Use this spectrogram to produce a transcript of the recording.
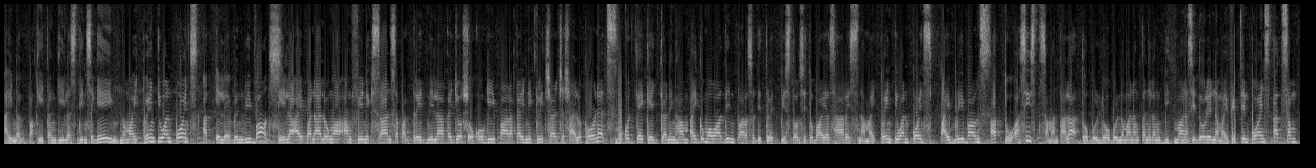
ay nagpakitang gilas din sa game na may 21 points at 11 rebounds. Tila ay panalo nga ang Phoenix Suns sa pag-trade nila kay Josh Okogie para kay Nick Richards sa Charlotte Hornets. Bukod kay Cade Cunningham ay gumawa din para sa Detroit Pistons si Tobias Harris na may 21 points, 5 rebounds at 2 assists. Samantala, double-double naman ang kanilang big man na si Dorin na may 15 points at 10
